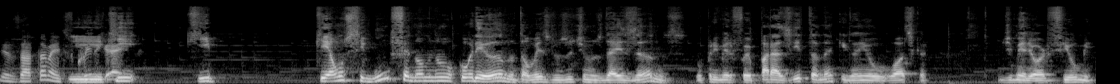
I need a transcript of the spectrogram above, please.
Exatamente. Squid e Game. que, que que é um segundo fenômeno coreano, talvez, dos últimos 10 anos. O primeiro foi o Parasita, né, que ganhou o Oscar de melhor filme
